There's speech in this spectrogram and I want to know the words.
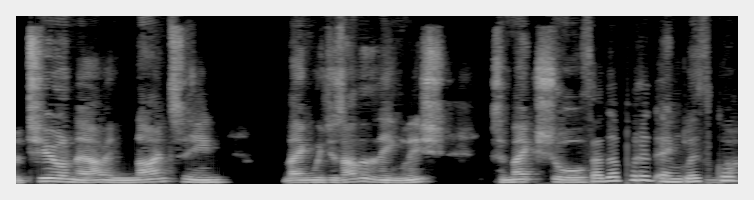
material now in 19 languages other than English to make sure Sada pored engleskog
